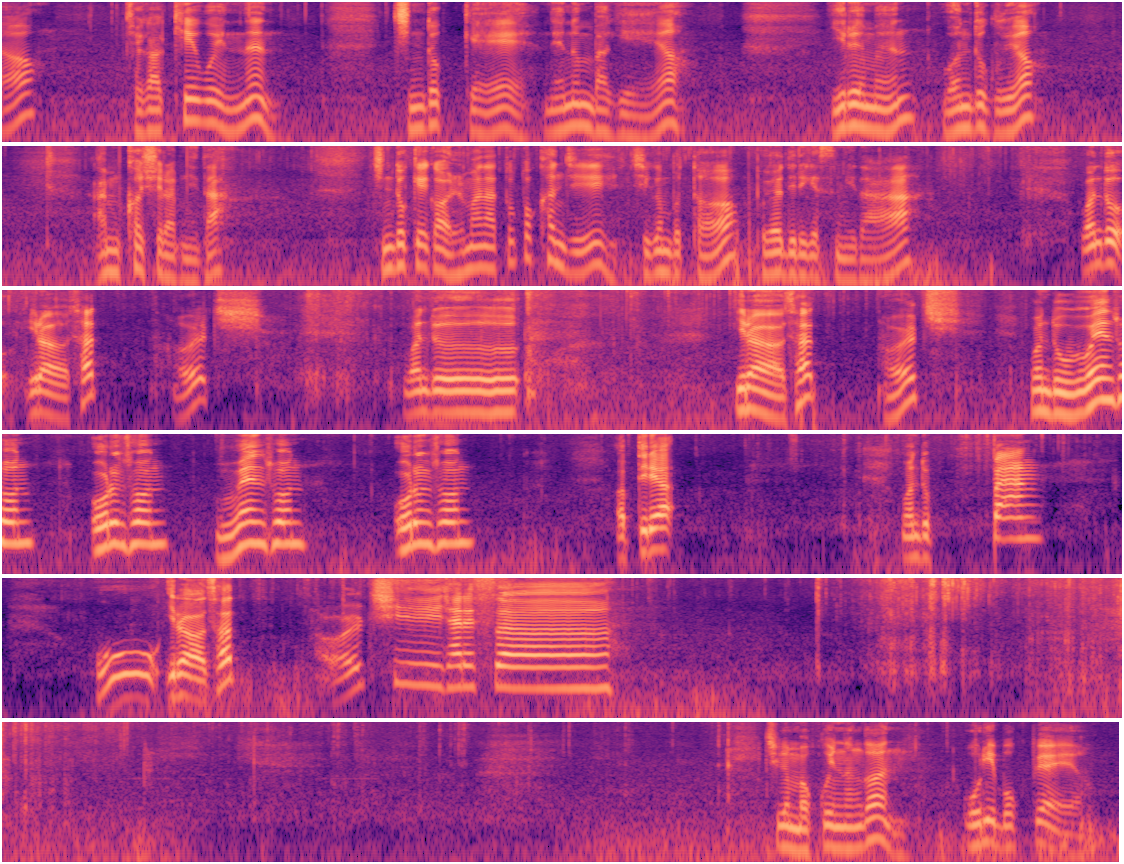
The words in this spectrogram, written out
요. 제가 키우고 있는 진돗개 내눈박이에요. 이름은 원두고요. 암컷이랍니다. 진돗개가 얼마나 똑똑한지 지금부터 보여드리겠습니다. 원두 일어섰. 옳지. 원두 일어섰. 옳지. 원두 왼손 오른손 왼손 오른손 엎드려 원두 빵! 오, 일어섰. 옳지, 잘했어. 지금 먹고 있는 건 오리 목뼈예요.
